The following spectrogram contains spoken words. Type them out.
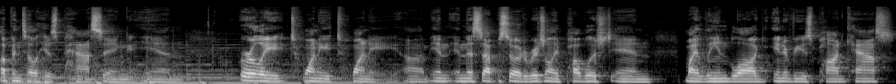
up until his passing in early 2020. Um, in in this episode, originally published in my Lean blog interviews podcast,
